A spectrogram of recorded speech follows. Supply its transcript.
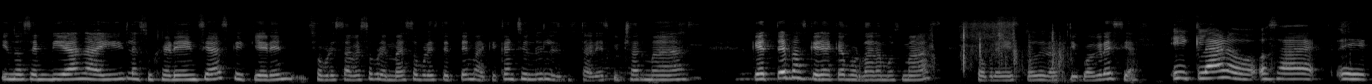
y nos envían ahí las sugerencias que quieren sobre saber sobre más sobre este tema, qué canciones les gustaría escuchar más, qué temas quería que abordáramos más sobre esto de la antigua Grecia. Y claro, o sea, eh,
